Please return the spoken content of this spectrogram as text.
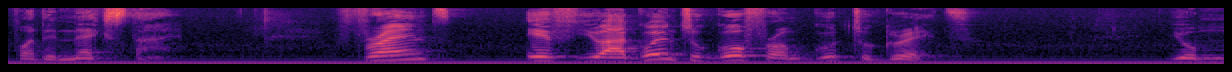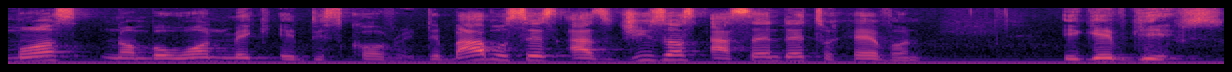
for the next time. Friends, if you are going to go from good to great, you must, number one, make a discovery. The Bible says, as Jesus ascended to heaven, he gave gifts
